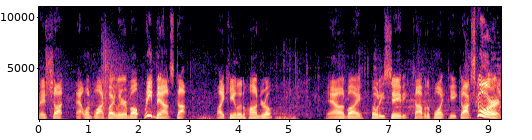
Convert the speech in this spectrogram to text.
Wrist shot. That one blocked by Learmalt. Rebound stopped by Keelan Hondro. Down by Cody Savy. Top of the point. Peacock scores.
